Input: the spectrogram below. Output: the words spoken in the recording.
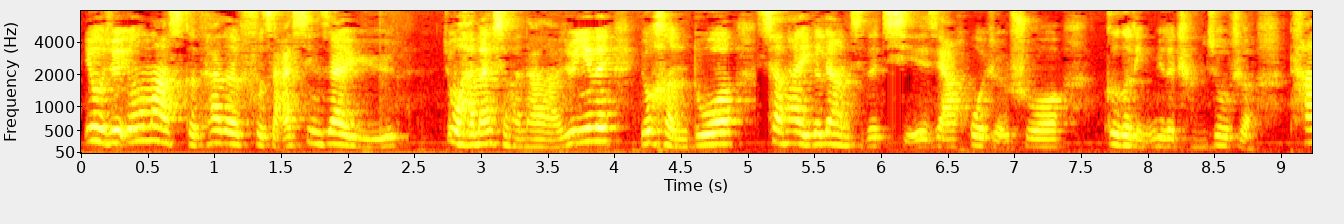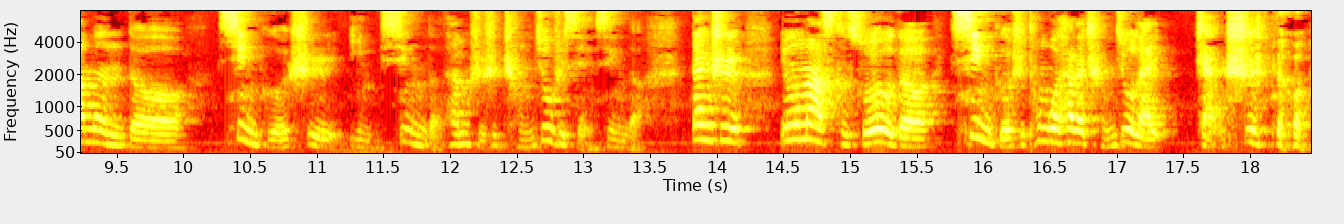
因为我觉得 Elon Musk 他的复杂性在于。就我还蛮喜欢他的，就因为有很多像他一个量级的企业家，或者说各个领域的成就者，他们的性格是隐性的，他们只是成就是显性的。但是 Elon Musk 所有的性格是通过他的成就来展示的，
